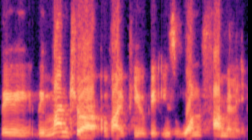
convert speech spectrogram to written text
the, the mantra of IPOB is one family.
